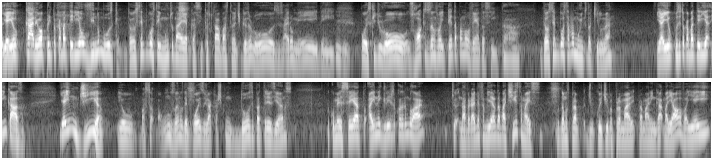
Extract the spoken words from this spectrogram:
E aí eu, cara, eu aprendi a tocar bateria ouvindo música. Então eu sempre gostei muito na época, assim, que eu escutava bastante Guns N' Roses, Iron Maiden, Uhum. pô, Skid Row, os rocks dos anos 80 para 90, assim. Tá. Então eu sempre gostava muito daquilo, né? E aí eu comecei a tocar bateria em casa. E aí um dia, eu, alguns anos depois, já acho que com 12 para 13 anos, eu comecei a, a ir na igreja quadrangular. Que, na verdade, minha família era da Batista, mas mudamos pra, de Curitiba para Mari, pra Maringá, Marialva. E aí,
